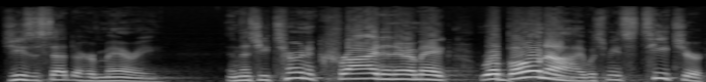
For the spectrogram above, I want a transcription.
Jesus said to her, Mary. And then she turned and cried in Aramaic, Rabboni, which means teacher.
